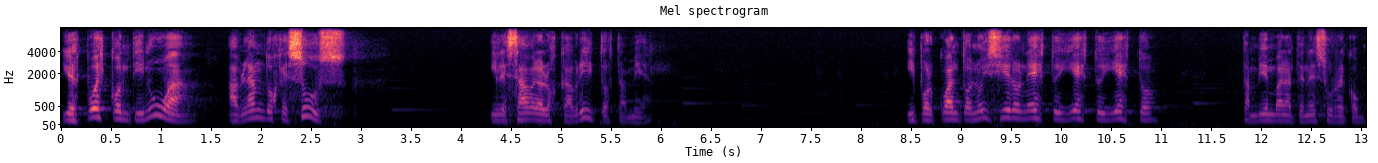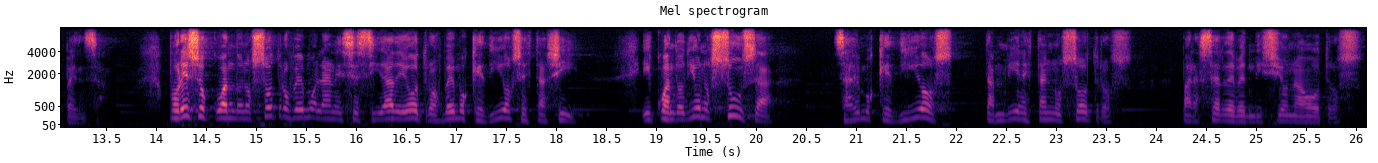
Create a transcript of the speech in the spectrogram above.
Y después continúa hablando Jesús y les habla a los cabritos también. Y por cuanto no hicieron esto y esto y esto, también van a tener su recompensa. Por eso cuando nosotros vemos la necesidad de otros, vemos que Dios está allí. Y cuando Dios nos usa, sabemos que Dios también está en nosotros para ser de bendición a otros.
